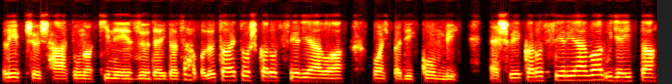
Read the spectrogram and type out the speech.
lépcsős hátúnak kinéző, de igazából ötajtós karosszériával, vagy pedig kombi SV karosszériával. Ugye itt a,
